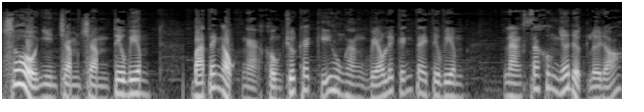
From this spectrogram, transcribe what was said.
xấu hổ nhìn chằm chằm tiêu viêm, Bàn tay ngọc ngà không chút khách khí hung hăng véo lấy cánh tay tiêu viêm, nàng sao không nhớ được lời đó.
